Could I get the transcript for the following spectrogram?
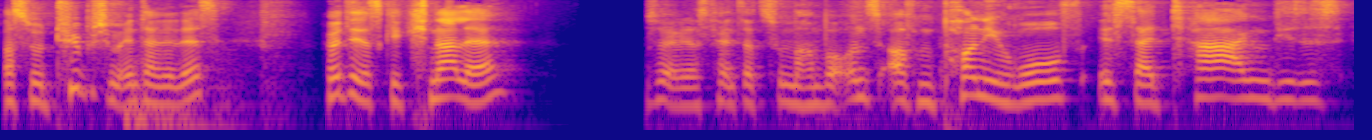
was so typisch im Internet ist. Hört ihr das Geknalle? Muss man das Fenster zumachen. Bei uns auf dem Ponyhof ist seit Tagen dieses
